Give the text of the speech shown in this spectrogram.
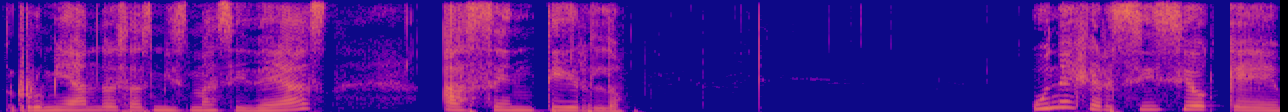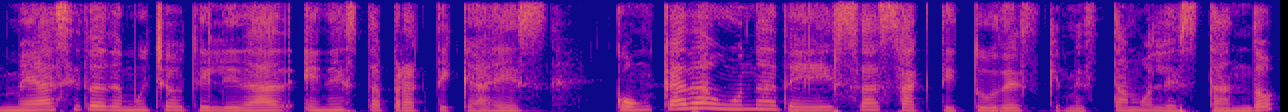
rumiando esas mismas ideas, a sentirlo. Un ejercicio que me ha sido de mucha utilidad en esta práctica es, con cada una de esas actitudes que me está molestando,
